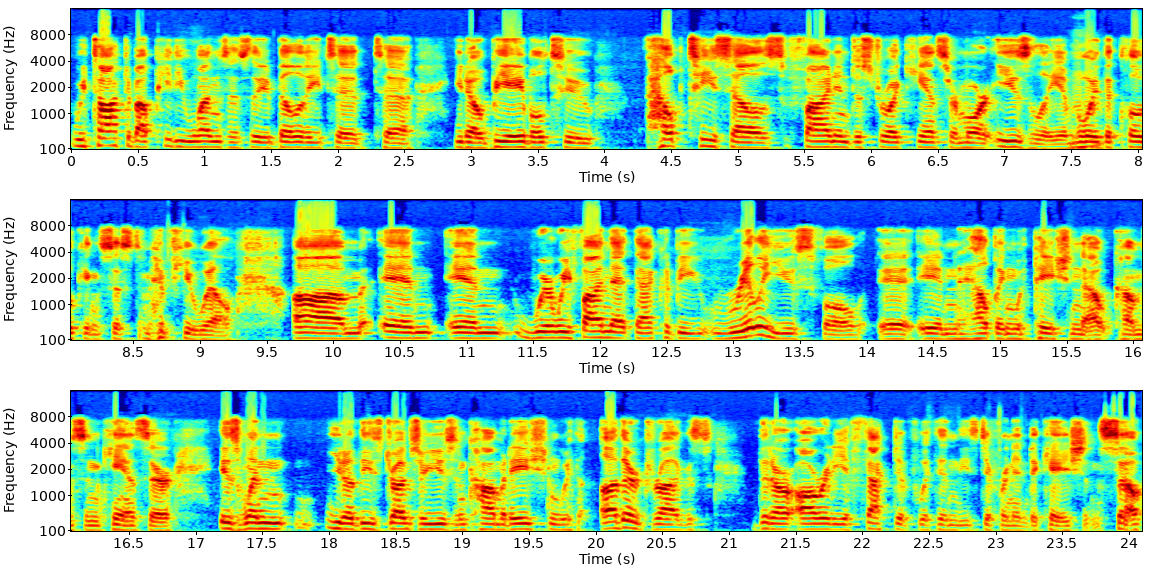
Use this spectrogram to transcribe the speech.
we talked about PD1s as the ability to to you know be able to help T cells find and destroy cancer more easily, avoid mm-hmm. the cloaking system, if you will. Um, and and where we find that that could be really useful in, in helping with patient outcomes in cancer is when you know these drugs are used in combination with other drugs that are already effective within these different indications. So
